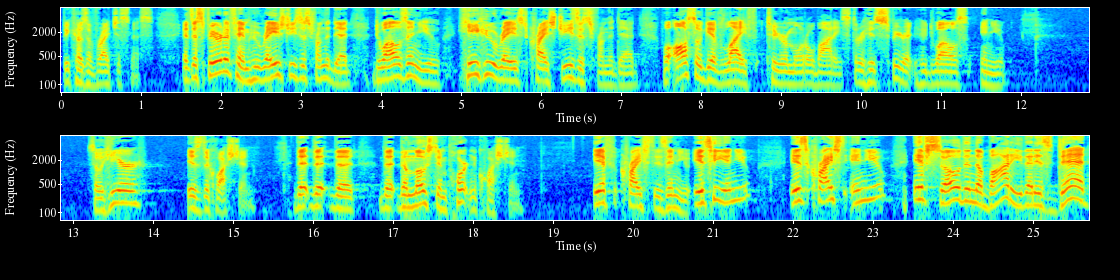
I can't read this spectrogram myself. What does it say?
because of righteousness. If the Spirit of Him who raised Jesus from the dead dwells in you, He who raised Christ Jesus from the dead will also give life to your mortal bodies through His Spirit who dwells in you. So here is the question. The, the, the, the, the most important question. If Christ is in you, is He in you? Is Christ in you? If so, then the body that is dead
